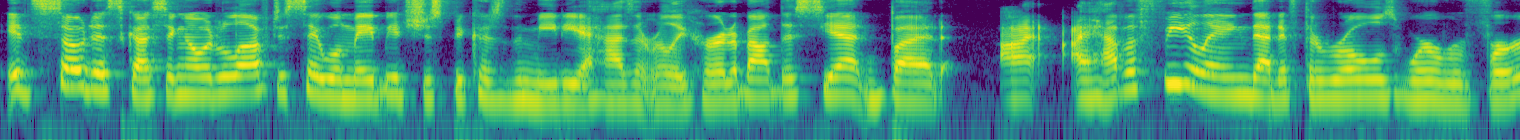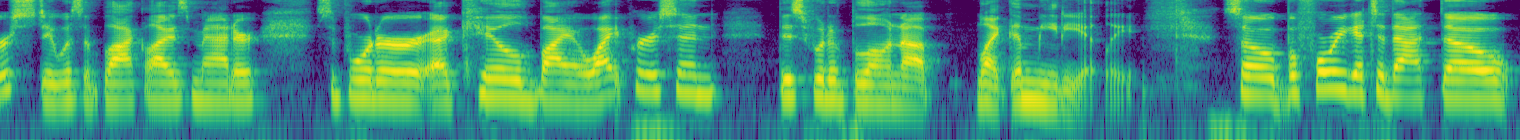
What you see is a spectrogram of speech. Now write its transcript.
it's so disgusting. I would love to say, well, maybe it's just because the media hasn't really heard about this yet, but. I, I have a feeling that if the roles were reversed, it was a Black Lives Matter supporter uh, killed by a white person, this would have blown up like immediately. So before we get to that, though,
